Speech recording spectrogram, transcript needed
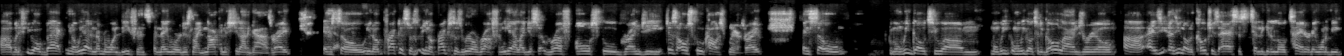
Uh, but if you go back, you know, we had a number one defense and they were just like knocking the shit out of guys, right? And yeah. so, you know, practice was, you know, practice was real rough. And we had like just a rough, old school, grungy, just old school college players, right? And so when we go to um, when we when we go to the goal line drill, uh, as you, as you know, the coaches' asses tend to get a little tighter. They want to be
